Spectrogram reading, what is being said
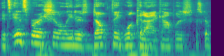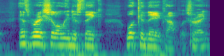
It's inspirational leaders don't think what could I accomplish. Let's go. Inspirational leaders think what could they accomplish, mm-hmm. right?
